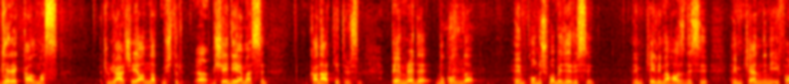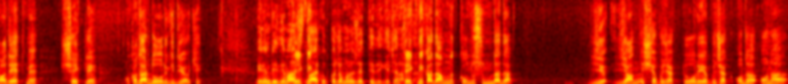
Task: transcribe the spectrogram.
gerek kalmaz. Çünkü her şeyi anlatmıştır. Evet. Bir şey diyemezsin. Kanaat getirirsin. Emre de bu konuda hem konuşma becerisi, hem kelime haznesi, hem kendini ifade etme şekli o kadar doğru gidiyor ki. Benim dediğimi aslında Aykut Kocaman özetledi geçen hafta. Teknik adamlık konusunda da ya- yanlış yapacak, doğru yapacak. O da ona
